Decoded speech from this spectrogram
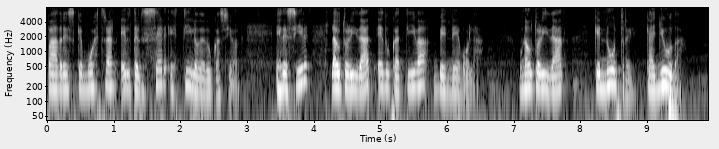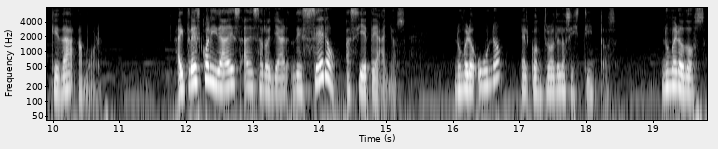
padres que muestran el tercer estilo de educación, es decir, la autoridad educativa benévola, una autoridad que nutre, que ayuda, que da amor. Hay tres cualidades a desarrollar de 0 a 7 años. Número 1, el control de los instintos. Número 2,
